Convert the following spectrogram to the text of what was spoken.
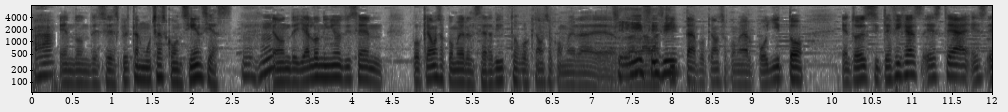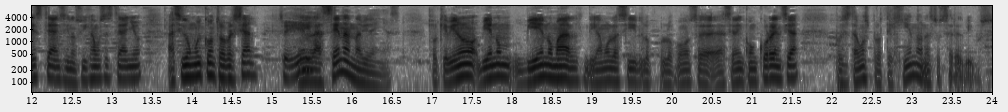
Ajá. en donde se despiertan muchas conciencias, en donde ya los niños dicen, ¿por qué vamos a comer el cerdito? ¿Por qué vamos a comer eh, Sí, la, la sí? ¿Por qué vamos a comer al pollito? Entonces, si te fijas, este, este año, si nos fijamos este año, ha sido muy controversial en las cenas navideñas. Porque bien o, bien o, bien o mal, digámoslo así, lo, lo podemos eh, hacer en concurrencia, pues estamos protegiendo a nuestros seres vivos.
